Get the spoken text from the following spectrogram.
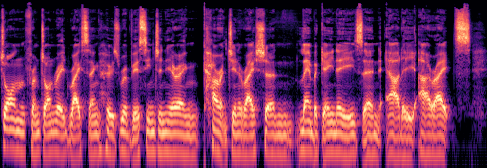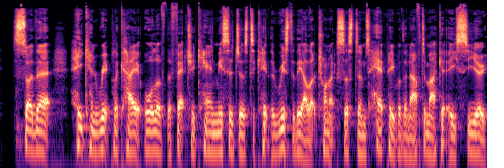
John from John Reed Racing, who's reverse engineering current generation Lamborghinis and Audi R8s so that he can replicate all of the factory CAN messages to keep the rest of the electronic systems happy with an aftermarket ECU.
